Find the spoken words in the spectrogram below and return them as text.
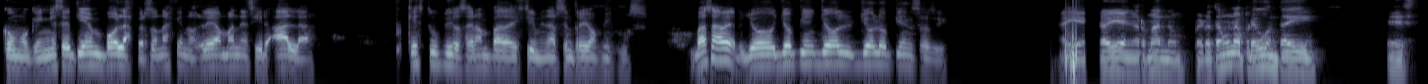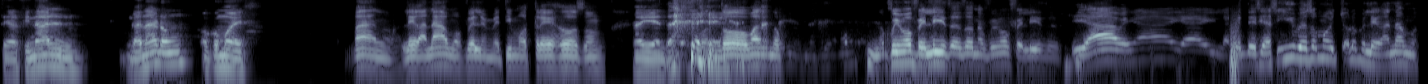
como que en ese tiempo las personas que nos lean van a decir, ala, qué estúpidos eran para discriminarse entre ellos mismos. Vas a ver, yo, yo, yo, yo lo pienso así. Está bien, está bien, hermano. Pero tengo una pregunta ahí. Este, al final, ¿ganaron o cómo es? Mano, le ganamos, le metimos 3-2, son. Está bien, Con todo, mano, nos, fuimos felices, nos fuimos felices. Y ay, ay, ay, la gente decía, sí, somos cholos, le ganamos.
